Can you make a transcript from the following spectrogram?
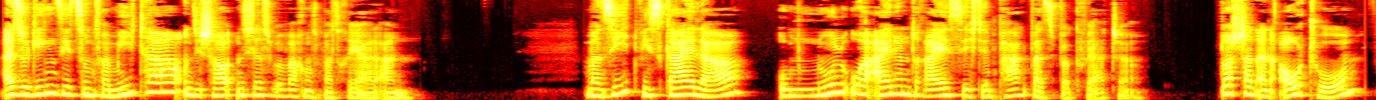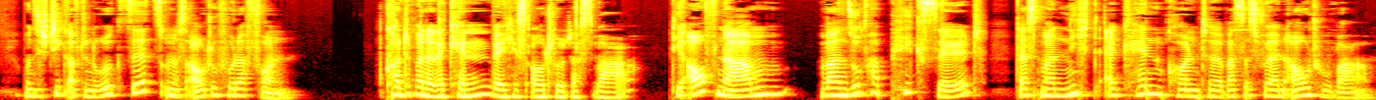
Also gingen sie zum Vermieter und sie schauten sich das Überwachungsmaterial an. Man sieht, wie Skylar um 0.31 Uhr den Parkplatz überquerte. Dort stand ein Auto und sie stieg auf den Rücksitz und das Auto fuhr davon. Konnte man dann erkennen, welches Auto das war? Die Aufnahmen waren so verpixelt, dass man nicht erkennen konnte, was es für ein Auto war.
